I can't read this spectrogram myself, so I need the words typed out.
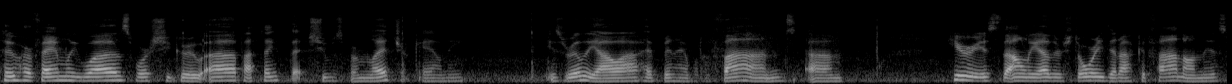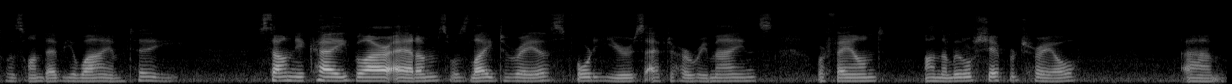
who her family was, where she grew up. I think that she was from Letcher County, is really all I have been able to find. Um, here is the only other story that I could find on this was on WYMT. Sonia K. Blair Adams was laid to rest 40 years after her remains were found on the Little Shepherd Trail. Um,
